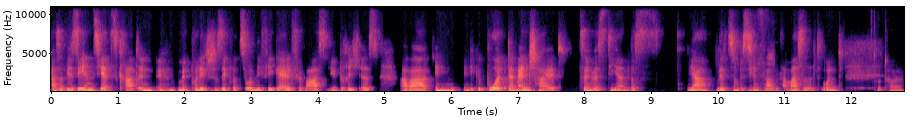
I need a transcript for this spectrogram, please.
also wir sehen es jetzt gerade in, mit politischer Situation, wie viel Geld für was übrig ist. Aber in, in die Geburt der Menschheit zu investieren, das ja, wird so ein bisschen ver vermasselt. Und Total.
